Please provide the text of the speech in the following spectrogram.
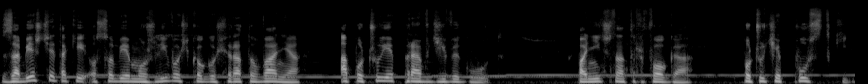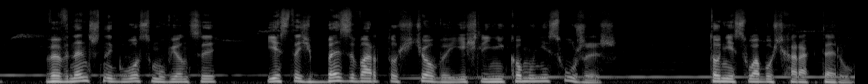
Zabierzcie takiej osobie możliwość kogoś ratowania, a poczuje prawdziwy głód. Paniczna trwoga, poczucie pustki, wewnętrzny głos mówiący: Jesteś bezwartościowy, jeśli nikomu nie służysz. To nie słabość charakteru,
